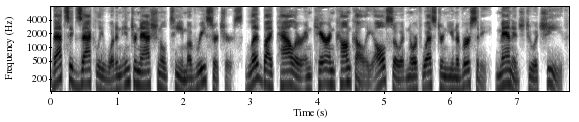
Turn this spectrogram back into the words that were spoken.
that's exactly what an international team of researchers, led by Paller and Karen Konkoly, also at Northwestern University, managed to achieve.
